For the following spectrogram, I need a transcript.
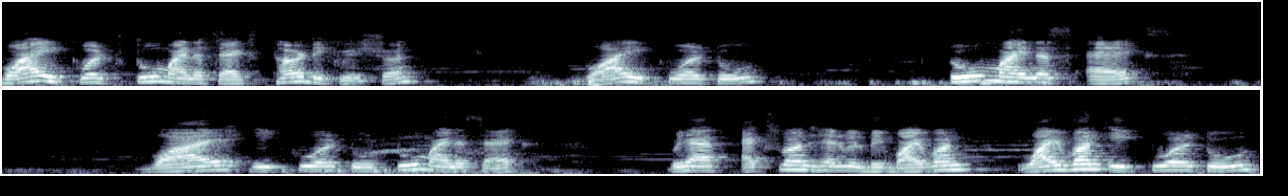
y equal to 2 minus x third equation y equal to 2 minus x y equal to 2 minus x. We have x1 here will be y1 y1 equal to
